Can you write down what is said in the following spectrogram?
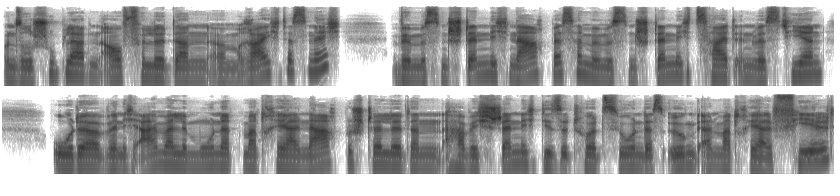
unsere Schubladen auffülle, dann ähm, reicht es nicht. Wir müssen ständig nachbessern, wir müssen ständig Zeit investieren Oder wenn ich einmal im Monat Material nachbestelle, dann habe ich ständig die Situation, dass irgendein Material fehlt,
